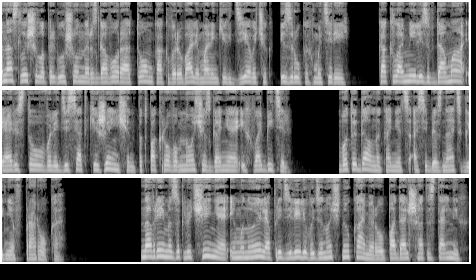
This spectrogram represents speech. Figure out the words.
Она слышала приглушенные разговоры о том, как вырывали маленьких девочек из рук их матерей, как ломились в дома и арестовывали десятки женщин под покровом ночи, сгоняя их в обитель. Вот и дал, наконец, о себе знать гнев пророка. На время заключения Эммануэль определили в одиночную камеру подальше от остальных.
